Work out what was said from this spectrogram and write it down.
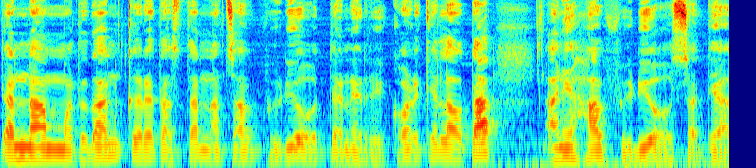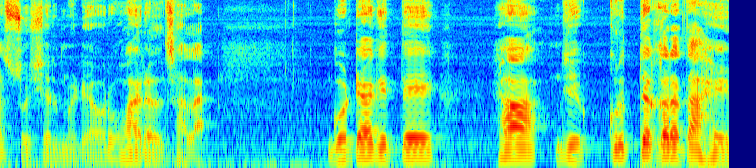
त्यांना मतदान करत असतानाचा व्हिडिओ त्याने रेकॉर्ड केला होता आणि हा व्हिडिओ सध्या सोशल मीडियावर व्हायरल झाला गोट्या गीते ह्या जे कृत्य करत आहे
